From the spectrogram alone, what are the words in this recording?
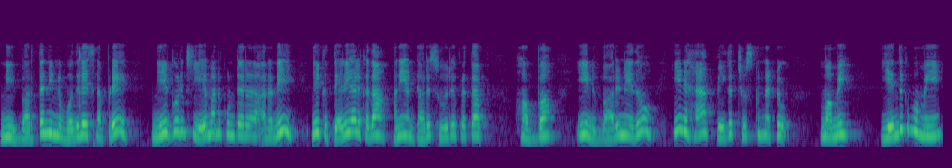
నీ భర్త నిన్ను వదిలేసినప్పుడే నీ గురించి ఏమనుకుంటారని నీకు తెలియాలి కదా అని అంటారు సూర్యప్రతాప్. అబ్బా ఈయన భార్యనేదో ఈయన హ్యాపీగా చూసుకున్నట్టు. మమ్మీ ఎందుకు మమ్మీ?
